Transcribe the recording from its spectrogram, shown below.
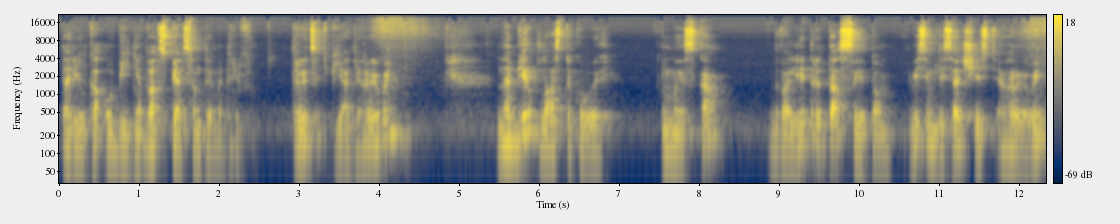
Тарілка обідня 25 см 35 гривень. Набір пластиковий миска 2 літри та сито 86 гривень.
